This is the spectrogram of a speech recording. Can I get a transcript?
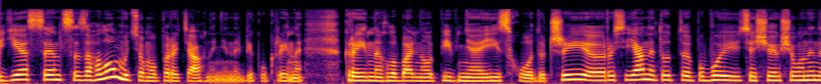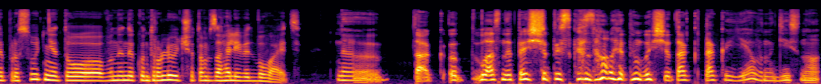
є сенс загалом у цьому перетягненні на бік України країни глобального півдня і сходу, чи росіяни тут побоюються, що якщо вони не присутні, то вони не контролюють що там взагалі відбувається. Е, так, от власне те, що ти сказала, я думаю, що так так і є. Воно дійсно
